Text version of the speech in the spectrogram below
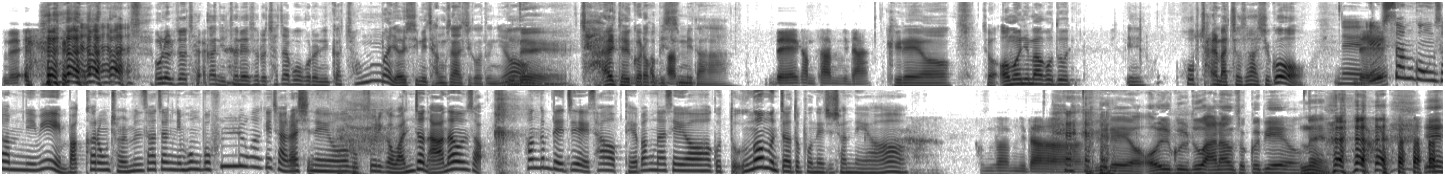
네. 오늘 저 잠깐 인터넷으로 찾아보고 그러니까 정말 열심히 장사하시거든요. 네. 잘 될 거라고 감사합니다. 믿습니다. 네, 감사합니다. 그래요. 저 어머님하고도 이 호흡 잘 맞춰서 하시고 네, 네. 1303님이 마카롱 젊은 사장님 홍보 훌륭하게 잘하시네요. 목소리가 완전 아나운서. 황금돼지 사업 대박 나세요 하고 또 응원 문자도 보내주셨네요. 감사합니다. 그래요. 얼굴도 아나운서급이에요. 네. 예,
